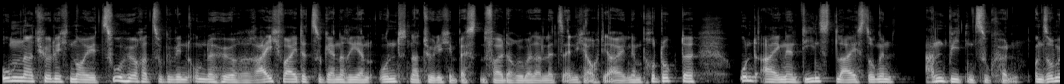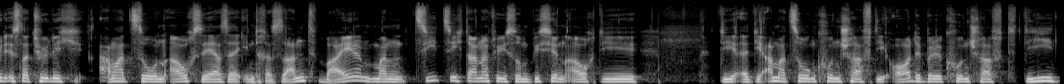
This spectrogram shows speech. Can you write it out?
um natürlich neue Zuhörer zu gewinnen, um eine höhere Reichweite zu generieren und natürlich im besten Fall darüber dann letztendlich auch die eigenen Produkte und eigenen Dienstleistungen anbieten zu können. Und somit ist natürlich Amazon auch sehr, sehr interessant, weil man zieht sich da natürlich so ein bisschen auch die, die, äh, die Amazon-Kundschaft, die Audible-Kundschaft, die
